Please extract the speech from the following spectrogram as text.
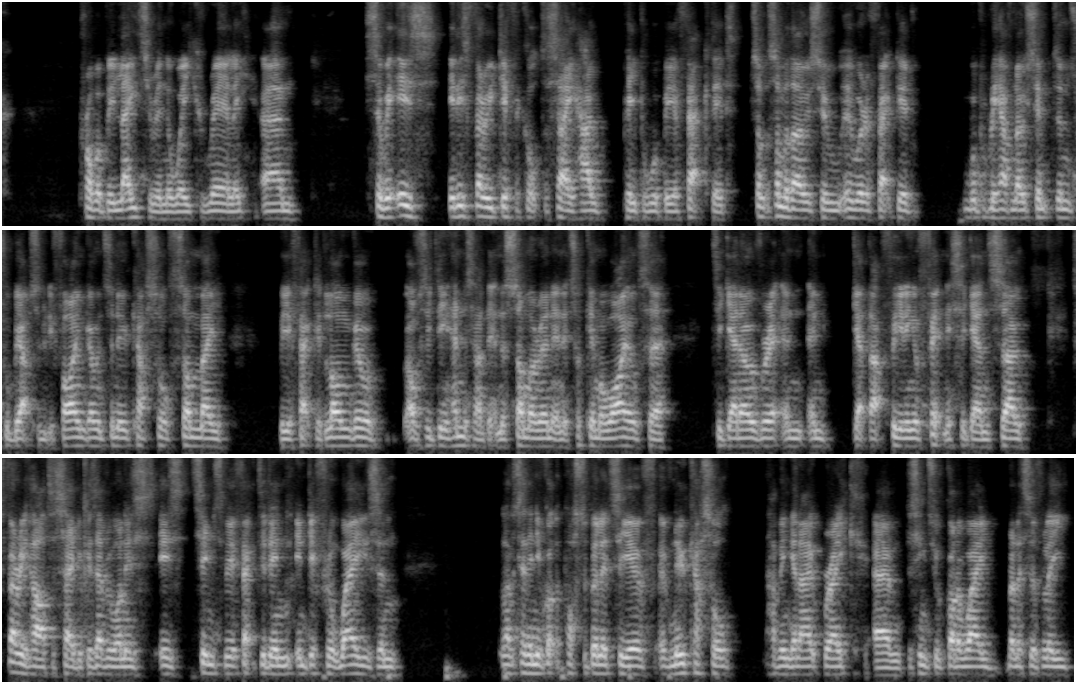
probably later in the week, really. Um, so it is it is very difficult to say how people will be affected. Some some of those who, who were affected will probably have no symptoms, will be absolutely fine going to Newcastle. Some may be affected longer. Obviously, Dean Henderson had it in the summer, and, and it took him a while to to get over it and, and get that feeling of fitness again. So it's very hard to say because everyone is is seems to be affected in in different ways. And like I said, then you've got the possibility of of Newcastle having an outbreak. Um, they seem to have got away relatively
